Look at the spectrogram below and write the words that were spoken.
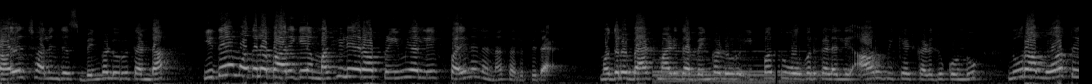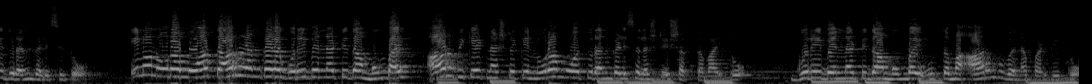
ರಾಯಲ್ ಚಾಲೆಂಜರ್ಸ್ ಬೆಂಗಳೂರು ತಂಡ ಇದೇ ಮೊದಲ ಬಾರಿಗೆ ಮಹಿಳೆಯರ ಪ್ರೀಮಿಯರ್ ಲೀಗ್ ಫೈನಲ್ ಅನ್ನ ತಲುಪಿದೆ. ಮೊದಲು ಬ್ಯಾಟ್ ಮಾಡಿದ ಬೆಂಗಳೂರು ಇಪ್ಪತ್ತು ಓವರ್ಗಳಲ್ಲಿ ಆರು ವಿಕೆಟ್ ಕಳೆದುಕೊಂಡು ನೂರ ಮೂವತ್ತೈದು ರನ್ ಗಳಿಸಿತು. ಇನ್ನು ನೂರ ಮೂವತ್ತಾರು ರನ್ಗಳ ಗುರಿ ಬೆನ್ನಟ್ಟಿದ ಮುಂಬೈ ಆರು ವಿಕೆಟ್ ನಷ್ಟಕ್ಕೆ ನೂರ ಮೂವತ್ತು ರನ್ ಗಳಿಸಲಷ್ಟೇ ಶಕ್ತವಾಯಿತು. ಗುರಿ ಬೆನ್ನಟ್ಟಿದ ಮುಂಬೈ ಉತ್ತಮ ಆರಂಭವನ್ನ ಪಡೆದಿತ್ತು.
